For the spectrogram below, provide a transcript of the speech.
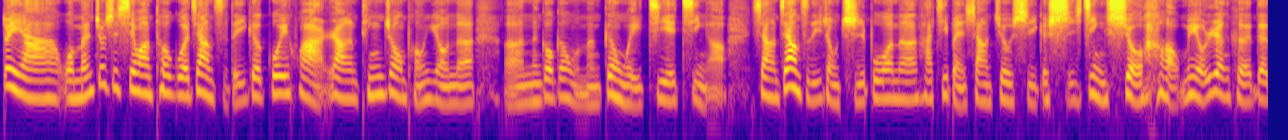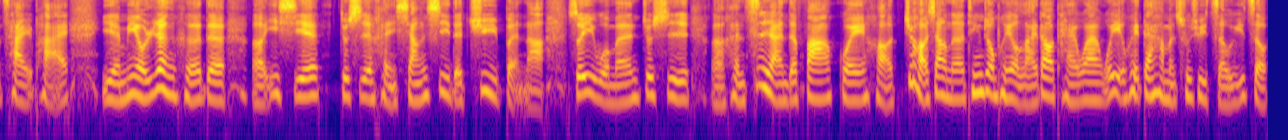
对呀，我们就是希望透过这样子的一个规划，让听众朋友呢，呃，能够跟我们更为接近啊。像这样子的一种直播呢，它基本上就是一个实境秀，哈，没有任何的彩排，也没有任何的呃一些就是很详细的剧本啊，所以我们就是呃很自然的发挥，哈，就好像呢，听众朋友来到台湾，我也会带他们出去走一走，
